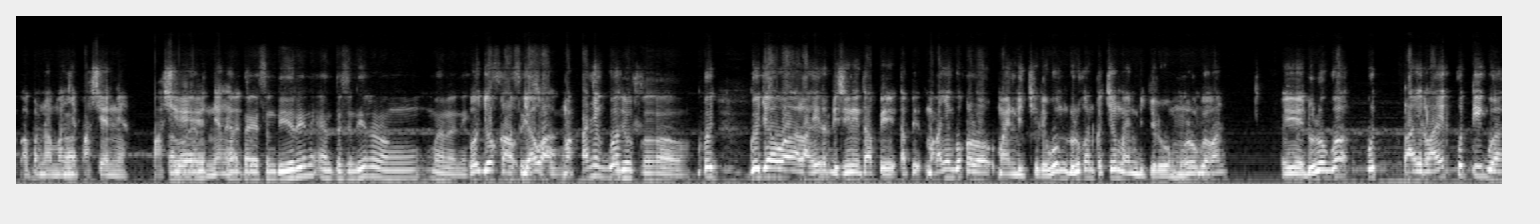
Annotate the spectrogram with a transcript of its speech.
Apa namanya pasiennya? Kalau pasiennya nggak ente tuh? sendiri nih, ente sendiri orang mana nih? gue Jokal Jawa. makanya gue Jokal. gue Jawa lahir di sini tapi tapi makanya gue kalau main di Ciliwung dulu kan kecil main di Ciliwung mulu Hmm. gue kan. Iya dulu gue put lahir lahir putih gue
